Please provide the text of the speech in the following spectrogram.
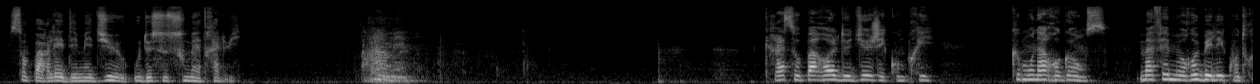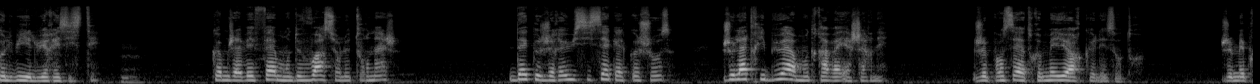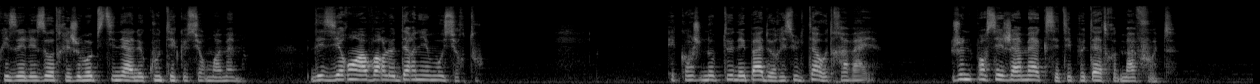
Sans parler d'aimer Dieu ou de se soumettre à lui. Amen. Grâce aux paroles de Dieu, j'ai compris que mon arrogance m'a fait me rebeller contre lui et lui résister. Comme j'avais fait mon devoir sur le tournage, dès que je réussissais quelque chose, je l'attribuais à mon travail acharné. Je pensais être meilleur que les autres. Je méprisais les autres et je m'obstinais à ne compter que sur moi-même, désirant avoir le dernier mot sur tout. Et quand je n'obtenais pas de résultats au travail, je ne pensais jamais que c'était peut-être de ma faute.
